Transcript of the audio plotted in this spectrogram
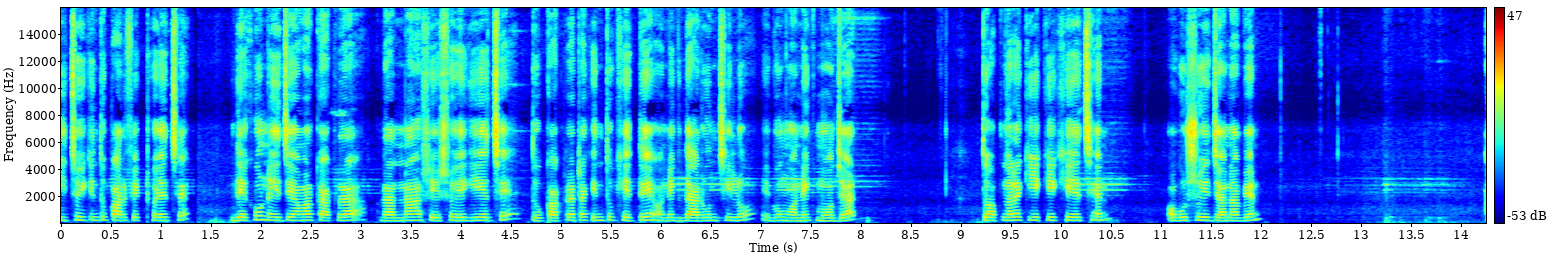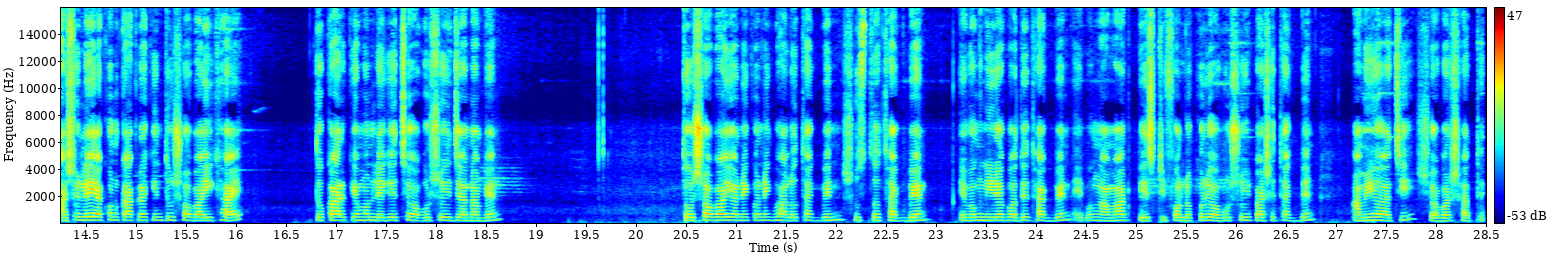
কিছুই কিন্তু পারফেক্ট হয়েছে। দেখুন, এই যে আমার কাঁকড়া রান্না শেষ হয়ে গিয়েছে। তো কাঁকড়াটা কিন্তু খেতে অনেক দারুণ ছিল এবং অনেক মজার। তো আপনারা কে কে খেয়েছেন অবশ্যই জানাবেন। আসলে এখন কাঁকড়া কিন্তু সবাই খায়। তো কার কেমন লেগেছে অবশ্যই জানাবেন। তো সবাই অনেক অনেক ভালো থাকবেন, সুস্থ থাকবেন এবং নিরাপদে থাকবেন এবং আমার পেজটি ফলো করে অবশ্যই পাশে থাকবেন। আমিও আছি সবার সাথে।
